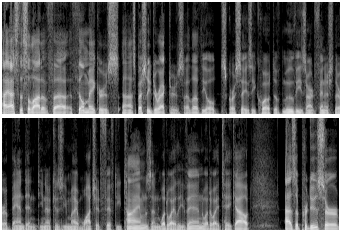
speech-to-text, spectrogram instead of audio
I ask this a lot of uh, filmmakers, uh, especially directors. I love the old Scorsese quote of "movies aren't finished; they're abandoned." You know, because you might watch it fifty times, and what do I leave in? What do I take out? As a producer,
